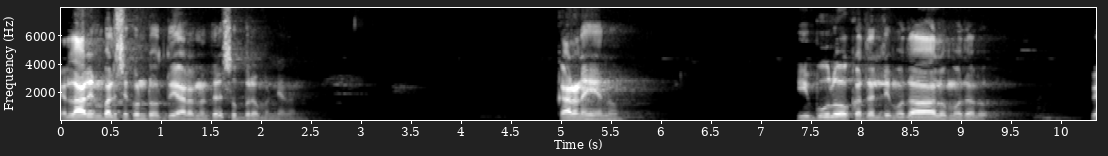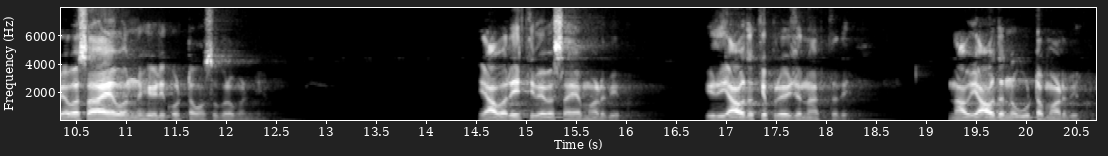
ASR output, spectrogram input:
ಎಲ್ಲರೂ ಹಿಂಬಲಿಸಿಕೊಂಡು ಹೋದ್ದು ಯಾರನ್ನಂದರೆ ಸುಬ್ರಹ್ಮಣ್ಯನನ್ನು. ಕಾರಣ ಏನು? ಈ ಭೂಲೋಕದಲ್ಲಿ ಮೊದಲು ಮೊದಲು ವ್ಯವಸಾಯವನ್ನು ಹೇಳಿಕೊಟ್ಟವ ಸುಬ್ರಹ್ಮಣ್ಯ. ಯಾವ ರೀತಿ ವ್ಯವಸಾಯ ಮಾಡಬೇಕು? ಇದು ಯಾವುದಕ್ಕೆ ಪ್ರಯೋಜನ ಆಗ್ತದೆ? ನಾವು ಯಾವುದನ್ನು ಊಟ ಮಾಡಬೇಕು?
